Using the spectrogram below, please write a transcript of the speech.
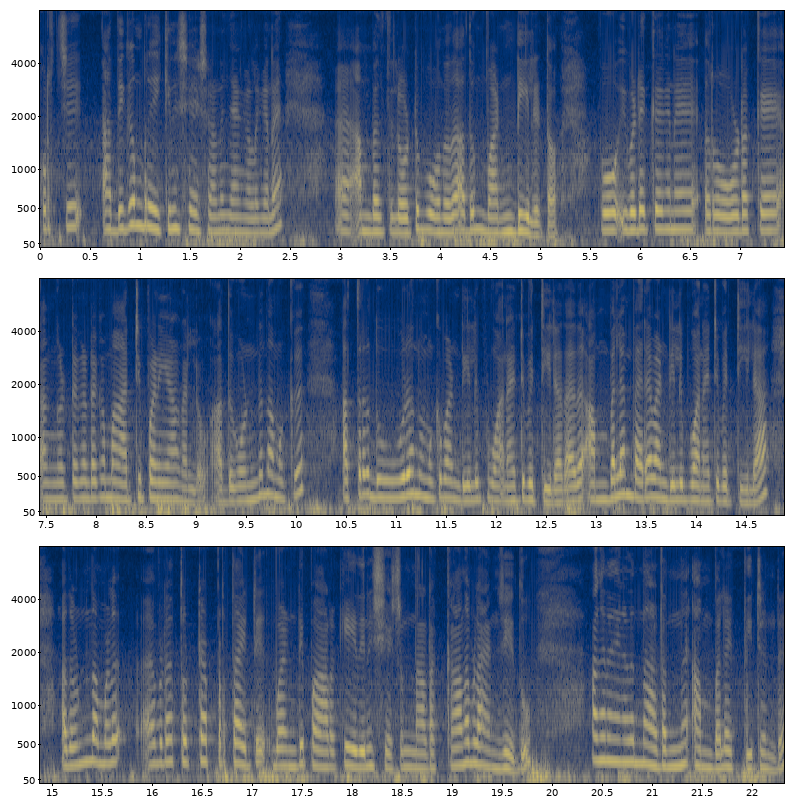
കുറച്ച് അധികം ബ്രേക്കിന് ശേഷമാണ് ഞങ്ങളിങ്ങനെ അമ്പലത്തിലോട്ട് പോകുന്നത്. അതും വണ്ടിയിൽ കേട്ടോ അപ്പോൾ ഇവിടെയൊക്കെ ഇങ്ങനെ റോഡൊക്കെ അങ്ങോട്ടും ഇങ്ങോട്ടൊക്കെ മാറ്റിപ്പണിയാണല്ലോ അതുകൊണ്ട് നമുക്ക് അത്ര ദൂരം നമുക്ക് വണ്ടിയിൽ പോകാനായിട്ട് പറ്റിയില്ല. അതായത് അമ്പലം വരെ വണ്ടിയിൽ പോകാനായിട്ട് പറ്റിയില്ല. അതുകൊണ്ട് നമ്മൾ ഇവിടെ തൊട്ടപ്പുറത്തായിട്ട് വണ്ടി പാർക്ക് ചെയ്തതിന് ശേഷം നടക്കാമെന്ന് പ്ലാൻ ചെയ്തു. അങ്ങനെ ഞങ്ങൾ നടന്ന് അമ്പലം എത്തിയിട്ടുണ്ട്.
